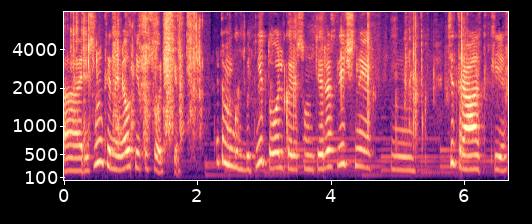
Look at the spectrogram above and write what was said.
э, рисунки на мелкие кусочки. Это могут быть не только рисунки, различные э, тетрадки.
